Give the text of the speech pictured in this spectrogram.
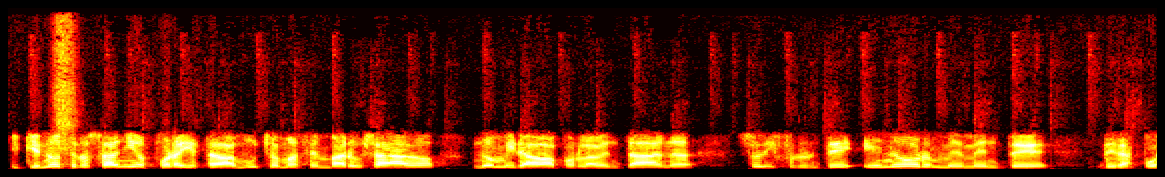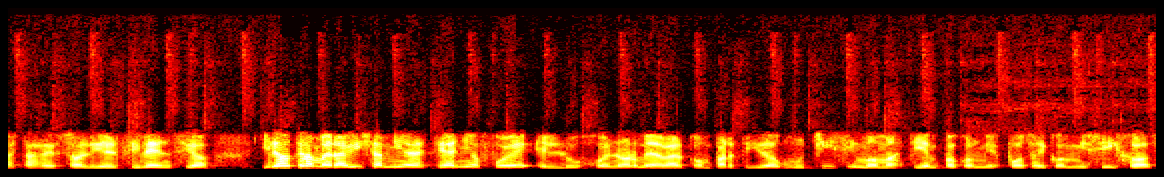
y que en otros años por ahí estaba mucho más embarullado, no miraba por la ventana. Yo disfruté enormemente de las puestas de sol y del silencio. Y la otra maravilla mía de este año fue el lujo enorme de haber compartido muchísimo más tiempo con mi esposa y con mis hijos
